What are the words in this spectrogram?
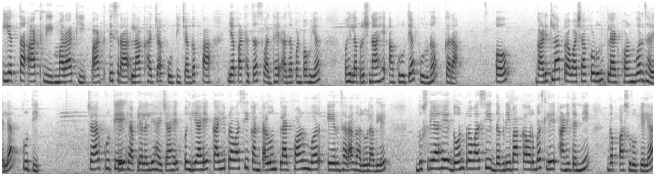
इयत्ता आठवी मराठी पाठ तिसरा लाखाच्या कोटीच्या गप्पा. या पाठाचा स्वाध्याय आज आपण पाहूया. पहिला प्रश्न आहे आकृत्या पूर्ण करा. अ. गाडीतला प्रवाशाकडून प्लॅटफॉर्मवर झालेल्या कृती. चार कृती येथे आपल्याला लिहायच्या आहेत. पहिली आहे काही प्रवासी कंटाळून प्लॅटफॉर्मवर एरझरा घालू लागले. दुसरी आहे दोन प्रवासी दगडी बाकावर बसले आणि त्यांनी गप्पा सुरू केल्या.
